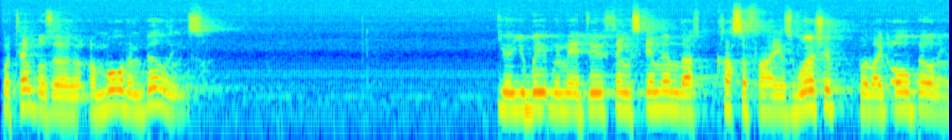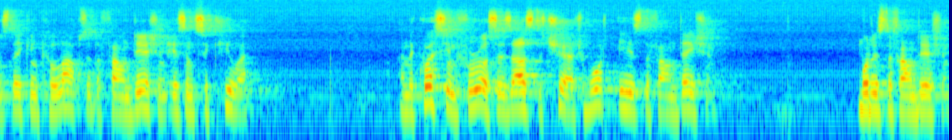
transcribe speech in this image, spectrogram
But temples are, are more than buildings you, you, we, we may do things in them that classify as worship, but like all buildings, they can collapse if the foundation isn't secure. And the question for us is, as the church, what is the foundation? What is the foundation?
